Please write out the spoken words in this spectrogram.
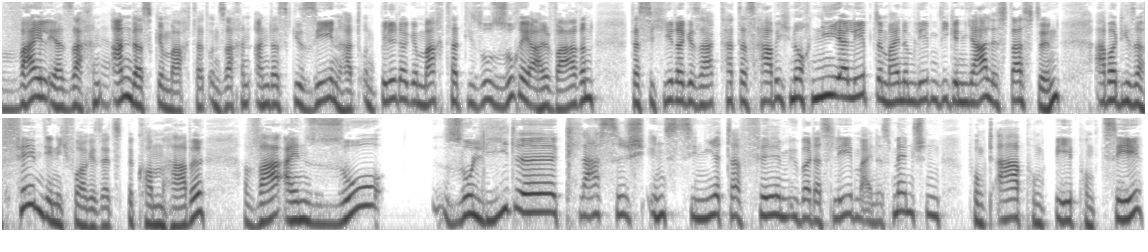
weil er Sachen anders gemacht hat und Sachen anders gesehen hat und Bilder gemacht hat, die so surreal waren, dass sich jeder gesagt hat, das habe ich noch nie erlebt in meinem Leben, wie genial ist das denn? Aber dieser Film, den ich vorgesetzt bekommen habe, war ein so solide, klassisch inszenierter Film über das Leben eines Menschen, Punkt A, Punkt B, Punkt C,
